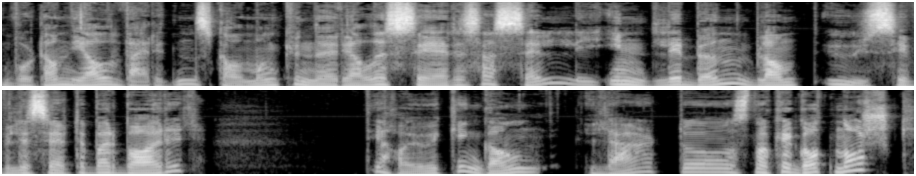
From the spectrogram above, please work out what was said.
Hvordan i all verden skal man kunne realisere seg selv i inderlig bønn blant usiviliserte barbarer? De har jo ikke engang lært å snakke godt norsk.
